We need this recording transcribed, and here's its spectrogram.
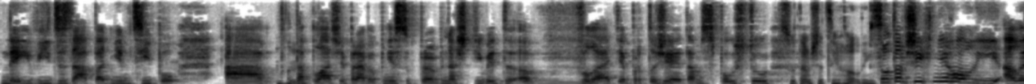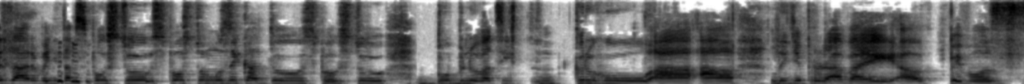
nejvíc západním cípu. A mm-hmm. ta pláž je právě úplně super naštívit eh, v létě, protože je tam spoustu... Jsou tam všichni holí. Jsou tam všichni holí, ale zároveň je tam spoustu, spoustu muzikantů, spoustu bubnovacích kruhů a, a lidi prodávají pivo z,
